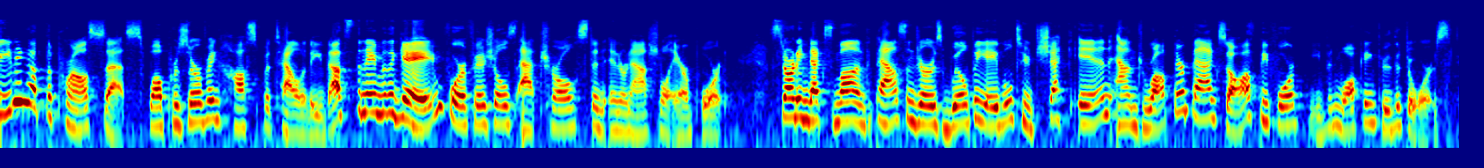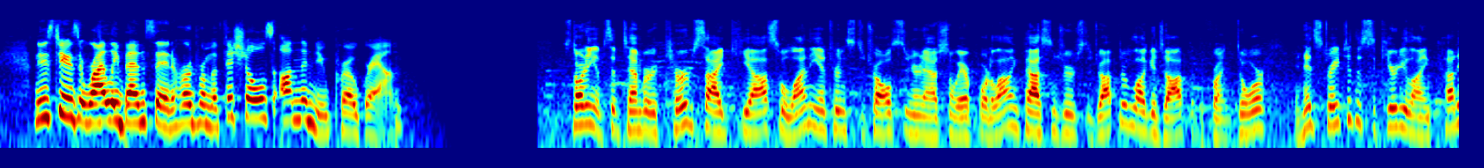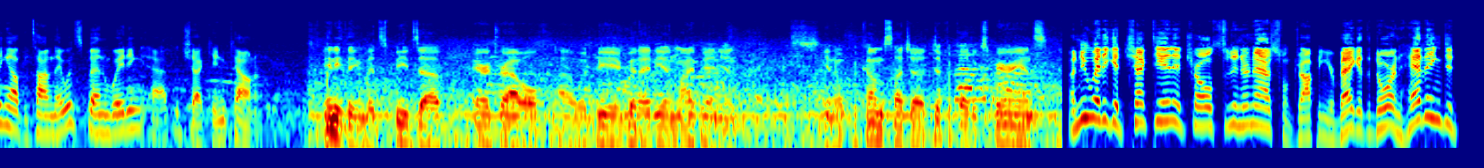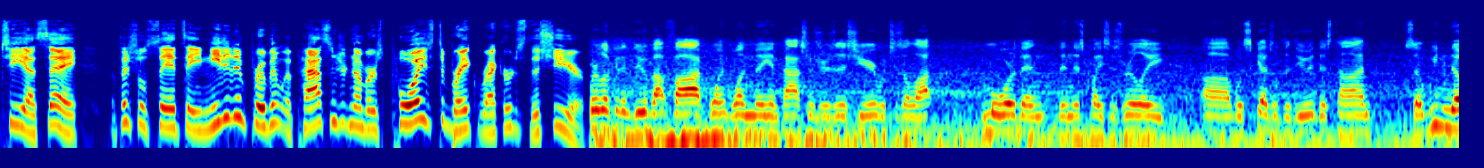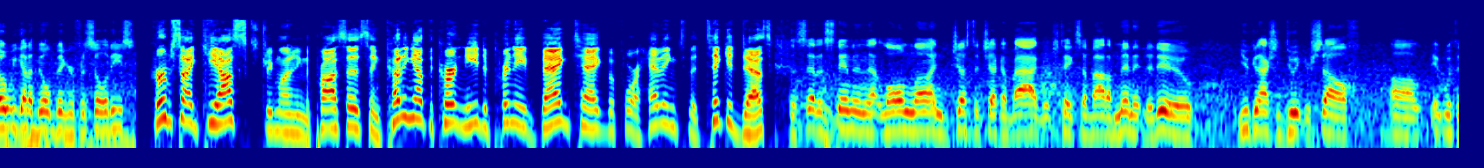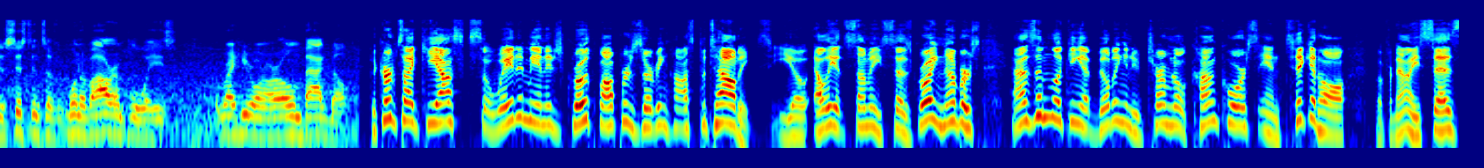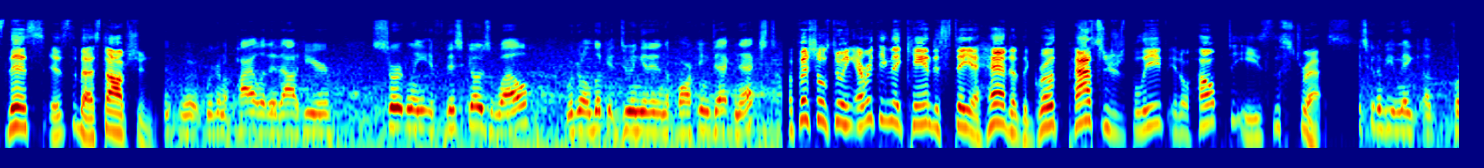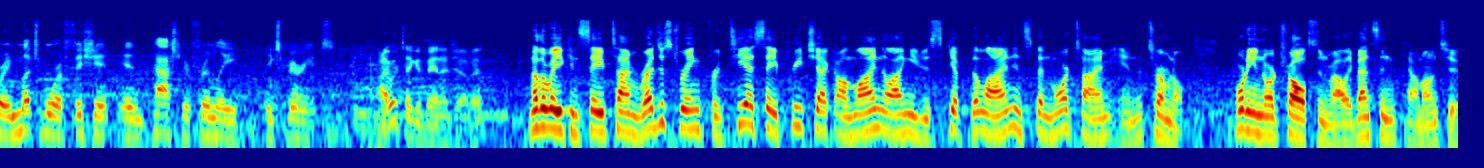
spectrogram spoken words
Speeding up the process while preserving hospitality. That's the name of the game for officials at Charleston International Airport. Starting next month, passengers will be able to check in and drop their bags off before even walking through the doors. News 2's Riley Benson heard from officials on the new program. Starting in September, curbside kiosks will line the entrance to Charleston International Airport, allowing passengers to drop their luggage off at the front door and head straight to the security line, cutting out the time they would spend waiting at the check-in counter. Anything that speeds up air travel uh, would be a good idea in my opinion. It's, you know, become such a difficult experience. A new way to get checked in at Charleston International, dropping your bag at the door and heading to TSA. Officials say it's a needed improvement with passenger numbers poised to break records this year. We're looking to do about 5.1 million passengers this year, which is a lot more than, than this place is really uh, was scheduled to do at this time. So we know we got to build bigger facilities. Curbside kiosks, streamlining the process and cutting out the current need to print a bag tag before heading to the ticket desk. Instead of standing in that long line just to check a bag, which takes about a minute to do, you can actually do it yourself um, it, with assistance of one of our employees right here on our own bag belt. The curbside kiosks a way to manage growth while preserving hospitality. CEO Elliot Summey says growing numbers has them looking at building a new terminal, concourse, and ticket hall. But for now, he says this is the best option. We're, we're going to pilot it out here. Certainly, if this goes well, we're going to look at doing it in the parking deck next. Officials doing everything they can to stay ahead of the growth. Passengers believe it'll help to ease the stress. It's going to be make a, for a much more efficient and passenger friendly experience. I would take advantage of it. Another way you can save time registering for TSA pre-check online, allowing you to skip the line and spend more time in the terminal. Reporting in North Charleston, Riley Benson, Count on 2.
